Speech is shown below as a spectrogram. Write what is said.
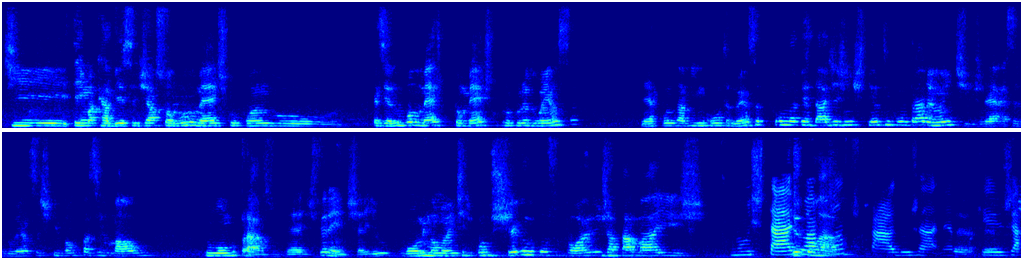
que tem uma cabeça de ah, só vou no médico quando Quer dizer, eu não vou no médico porque o médico procura doença, né, quando encontra doença, quando na verdade a gente tenta encontrar antes né, essas doenças que vão fazer mal no longo prazo. Né, é diferente. Aí o homem, normalmente, ele, quando chega no consultório, ele já está mais. Num estágio detonado. avançado já, né? É, porque é. Já,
